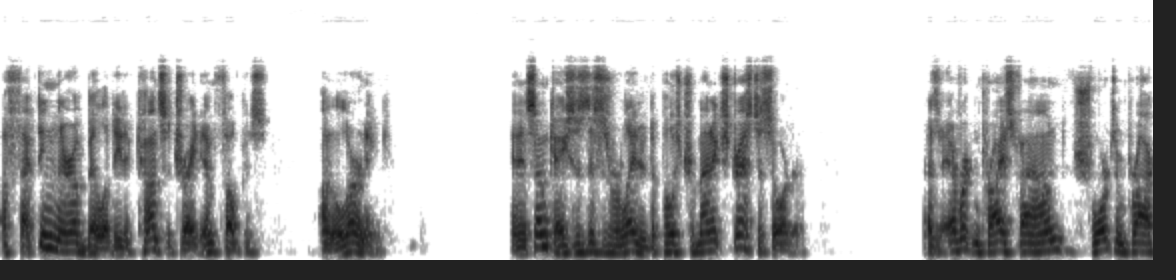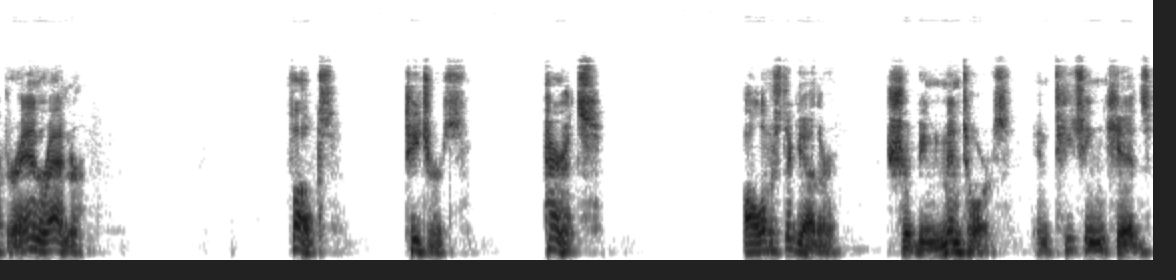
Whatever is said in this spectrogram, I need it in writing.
affecting their ability to concentrate and focus on learning. And in some cases, this is related to post traumatic stress disorder, as Everett and Price found, Schwartz and Proctor, and Radner. Folks, teachers, parents, all of us together should be mentors in teaching kids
